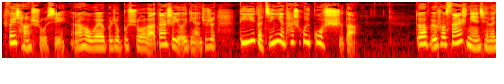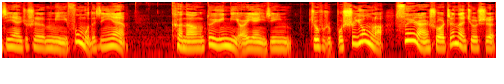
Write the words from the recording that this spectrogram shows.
非常熟悉。然后我也不就不说了。但是有一点就是，第一个经验它是会过时的。对吧？比如说三十年前的经验，就是你父母的经验，可能对于你而言已经就是不适用了。虽然说真的就是，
